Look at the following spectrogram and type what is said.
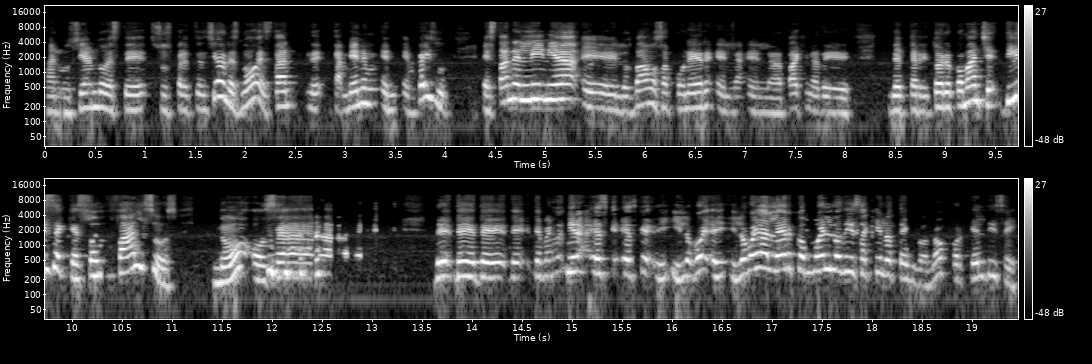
anunciando este, sus pretensiones, ¿no? Están eh, también en, Facebook. Están en línea, eh, los vamos a poner en la, en la página de, de, Territorio Comanche. Dice que son falsos, ¿no? O sea, de, de, de, de, verdad, mira, es que, es que, y, lo voy, y lo voy a leer como él lo dice, aquí lo tengo, ¿no? Porque él dice,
